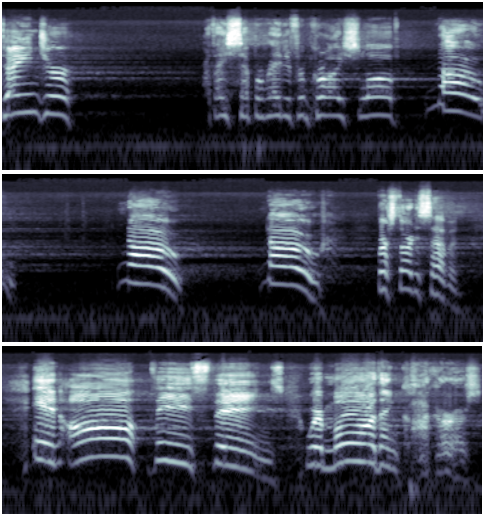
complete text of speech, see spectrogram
danger. Are they separated from Christ's love? No. No. No. Verse 37 In all these things, we're more than conquerors.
